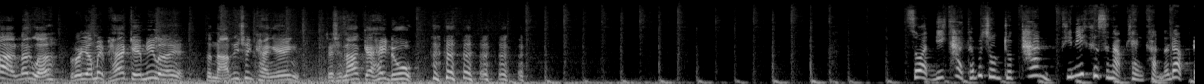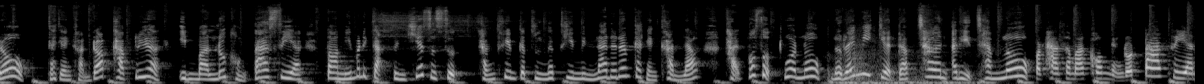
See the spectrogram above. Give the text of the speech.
มากนักเหรอ เรายังไม่แพ้เกมนี้เลย สนามนี้ฉันแข่งเอง จะชนะแกให้ดู สวัสดีค่ะท่านผู้ชมทุกท่าน ที่นี่คือสนามแข่งขันระดับโลกการแข่งขันรอบคัดเรืออินบอลลูกของตาเซีย ตอนนี้บรรยากาศตึงเครียดสุดๆ ทั้งทีมกระทิงและทีมมินล่าได้เริ่มการแข่งขันแล้ว ถ่ายทอดสดทั่วโลกเราได้มีเกียรติรับเชิญอดีตแชมป์โลก ประธานสมาคมอย่างรถต้าเซียน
